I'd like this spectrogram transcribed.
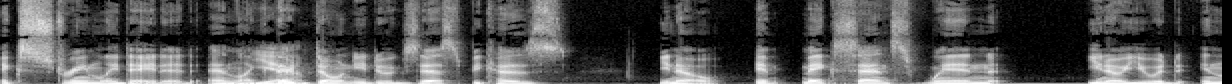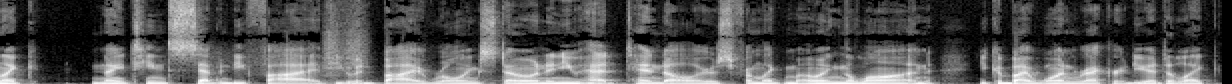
extremely dated and like Yeah. they don't need to exist because you know, it makes sense when you know, you would in like 1975 you would buy Rolling Stone and you had $10 from like mowing the lawn. You could buy one record. You had to like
